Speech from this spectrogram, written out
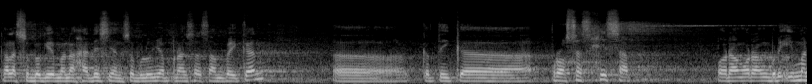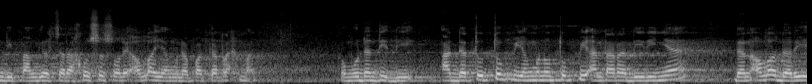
Kalau sebagaimana hadis yang sebelumnya pernah saya sampaikan, ketika proses hisab orang-orang beriman dipanggil secara khusus oleh Allah yang mendapatkan rahmat. Kemudian di, ada tutup yang menutupi antara dirinya dan Allah dari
